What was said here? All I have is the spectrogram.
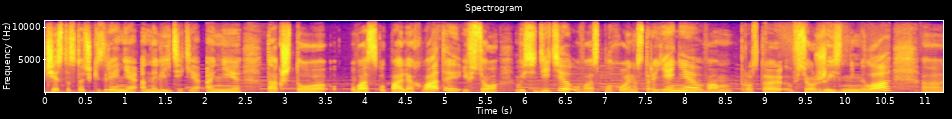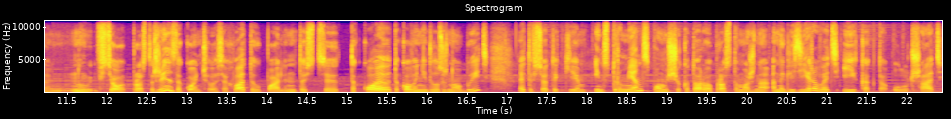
чисто с точки зрения аналитики, а не так, что у вас упали охваты, и все, вы сидите, у вас плохое настроение, вам просто все, жизнь не мила, э, ну, все, просто жизнь закончилась, охваты упали. Ну, то есть э, такое, такого не должно быть. Это все-таки инструмент, с помощью которого просто можно анализировать и как-то улучшать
